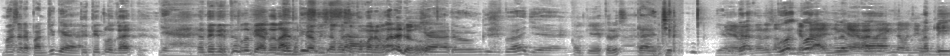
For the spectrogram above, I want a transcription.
masa depan juga. Titit lu kan? Ya. Nanti titit lu diatur-atur, Nanti gak bisa masuk ke mana-mana dong. Iya dong, gitu aja. Oke, terus? Anjir. Ya, udah, kayak anjing, leb- heran eh, si lebih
